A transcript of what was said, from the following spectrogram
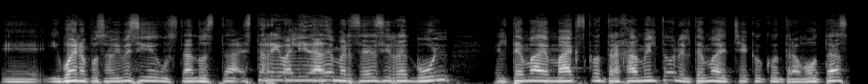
Eh, y bueno, pues a mí me sigue gustando esta, esta rivalidad de Mercedes y Red Bull, el tema de Max contra Hamilton, el tema de Checo contra Bottas,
